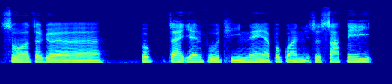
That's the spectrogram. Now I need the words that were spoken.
说这个不在阎浮提内啊，不管你是刹帝利，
